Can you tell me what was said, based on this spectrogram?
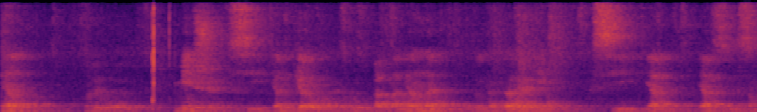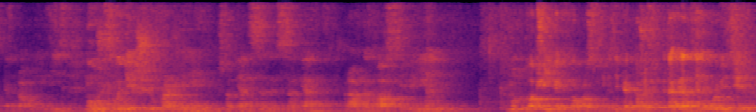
n нулевое меньше си n первого, это будет одноменное, и так далее, и си n, n с индексом n равно единице. Мы уже сегодня решили упражнение, что n с индексом n равно 2 в степени n. Ну, тут вообще никаких вопросов не возникает, потому что это n это уровень дерева.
